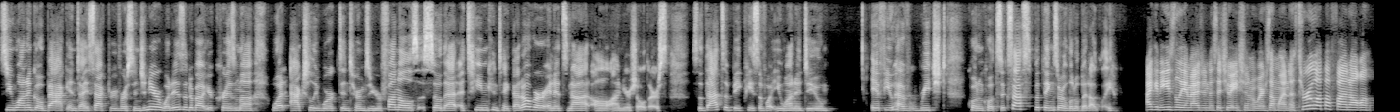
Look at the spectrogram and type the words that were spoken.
So you want to go back and dissect, reverse engineer what is it about your charisma, what actually worked in terms of your funnels, so that a team can take that over and it's not all on your shoulders. So that's a big piece of what you want to do if you have reached quote unquote success, but things are a little bit ugly. I can easily imagine a situation where someone threw up a funnel,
